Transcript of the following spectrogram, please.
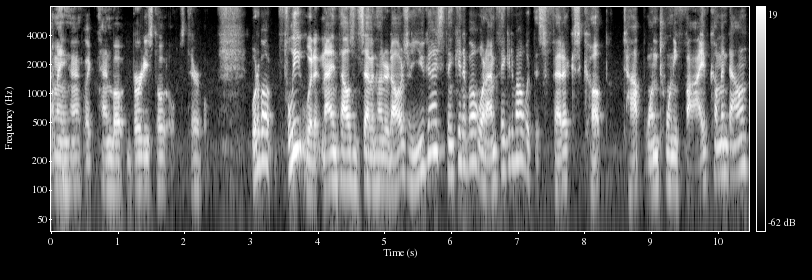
I mean, had like ten birdies total. It was terrible. What about Fleetwood at nine thousand seven hundred dollars? Are you guys thinking about what I'm thinking about with this FedEx Cup top one twenty five coming down?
